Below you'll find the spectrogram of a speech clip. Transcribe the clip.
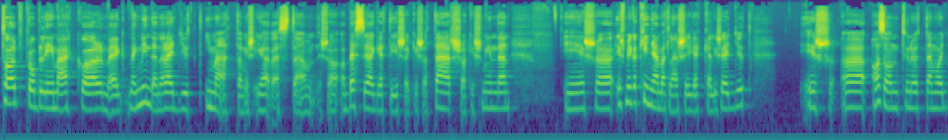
talp problémákkal, meg, meg mindennel együtt imádtam és élveztem, és a, a beszélgetések, és a társak, és minden, és, és még a kényelmetlenségekkel is együtt, és azon tűnődtem, hogy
